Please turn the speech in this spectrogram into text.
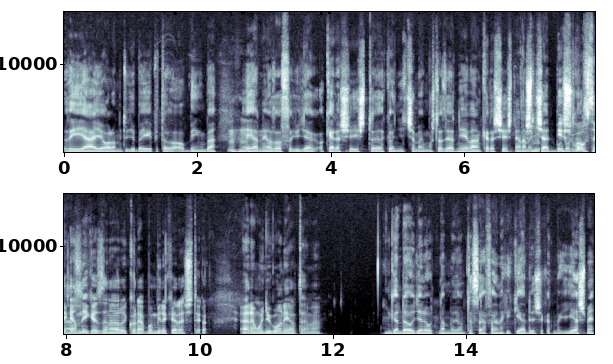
AI-jal, amit ugye beépít a, a Bingbe, uh-huh. érni, az az, hogy ugye a keresést könnyítse meg. Most azért nyilván keresésnél nem és, egy chatbotot és valószínűleg emlékezzen arra, hogy korábban mire kerestél. Erre mondjuk van értelme? Igen, de ugye ott nem nagyon teszel fel neki kérdéseket, meg ilyesmi.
